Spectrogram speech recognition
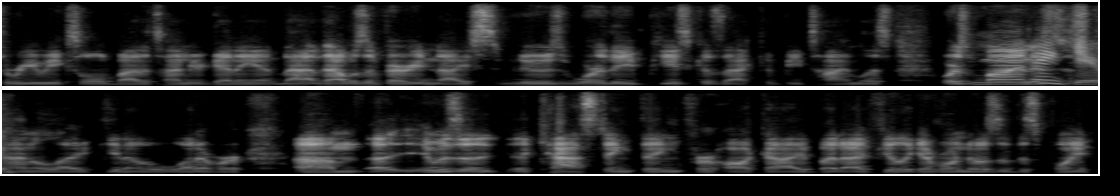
three weeks old by the time you're getting it. That that was a very nice newsworthy piece because that could be timeless. Whereas mine Thank is just kind of like you know whatever. Um, uh, it was a, a casting thing for Hawkeye, but I feel like everyone knows at this point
